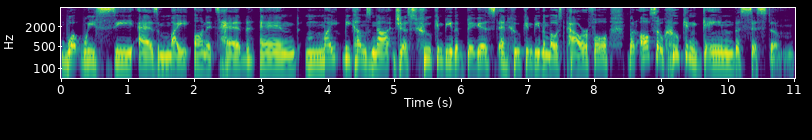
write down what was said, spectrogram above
what we see as might on its head. And might becomes not just who can be the biggest and who can be the most powerful, but also who can game the system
